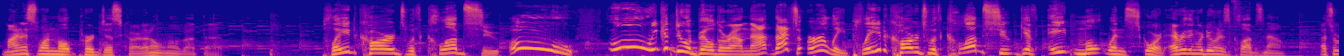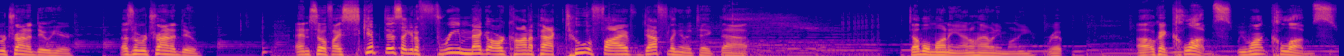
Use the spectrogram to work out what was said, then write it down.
Minus one mult per discard. I don't know about that. Played cards with club suit. Oh, ooh, we could do a build around that. That's early. Played cards with club suit give eight mult when scored. Everything we're doing is clubs now. That's what we're trying to do here. That's what we're trying to do. And so if I skip this, I get a free Mega Arcana pack, two of five. Definitely going to take that. Double money. I don't have any money. Rip. Uh, okay, clubs. We want clubs.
